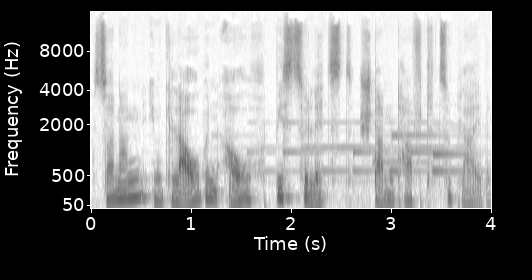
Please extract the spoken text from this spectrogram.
sondern im Glauben auch bis zuletzt standhaft zu bleiben.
